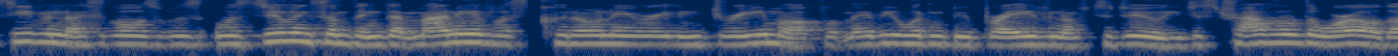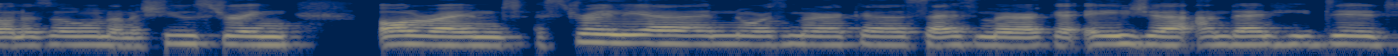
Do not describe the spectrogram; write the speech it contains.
Stephen, I suppose, was was doing something that many of us could only really dream of, but maybe wouldn't be brave enough to do. He just traveled the world on his own on a shoestring, all around Australia, North America, South America, Asia, and then he did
